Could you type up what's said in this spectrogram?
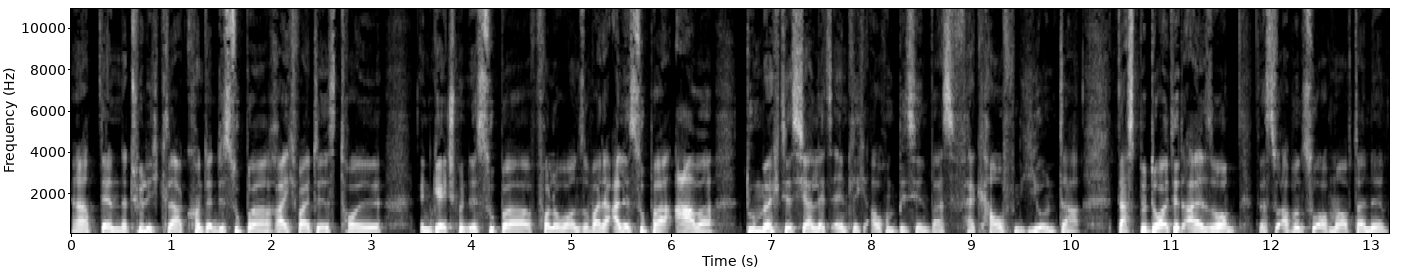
Ja, denn natürlich, klar, Content ist super, Reichweite ist toll, Engagement ist super, Follower und so weiter, alles super, aber du möchtest ja letztendlich auch ein bisschen was verkaufen hier und da. Das bedeutet also, dass du ab und zu auch mal auf deine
